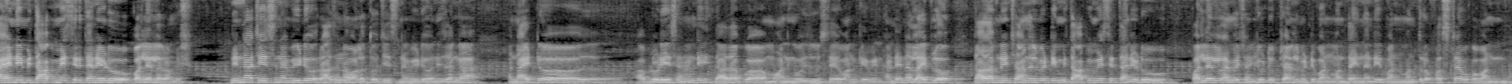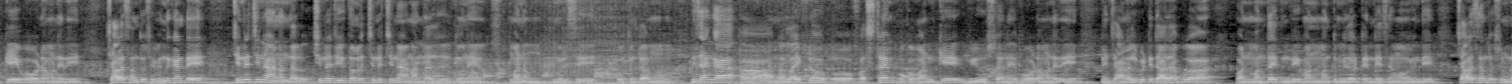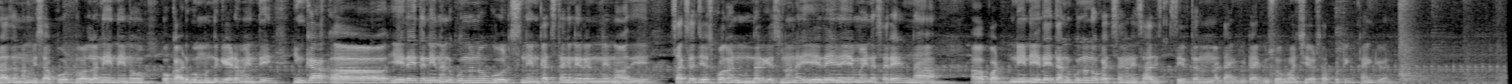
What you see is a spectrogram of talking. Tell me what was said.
అండి మీ తాపి మేస్త్రి తనేడు పల్లెల రమేష్. నిన్న చేసిన వీడియో రాజన్న వాళ్ళతో చేసిన వీడియో. నిజంగా నైట్ అప్లోడ్ చేశానండి. దాదాపుగా మార్నింగ్ పోయి చూస్తే వన్ కే పోయింది. అంటే నా లైఫ్లో దాదాపు నేను ఛానల్ పెట్టి మీ తాపి మేస్త్రి తనేడు పల్లెల రమేష్ అని యూట్యూబ్ ఛానల్ పెట్టి వన్ మంత్ అయిందండి. వన్ మంత్లో ఫస్ట్ టైం ఒక వన్ కే పోవడం అనేది చాలా సంతోషం. ఎందుకంటే చిన్న చిన్న ఆనందాలు చిన్న జీవితంలో చిన్న చిన్న ఆనందాలతోనే మనం మురిసి పోతుంటాము. నిజంగా నా లైఫ్లో ఫస్ట్ టైం ఒక వన్ కే వ్యూస్ అనేది పోవడం అనేది నేను ఛానల్ పెట్టి దాదాపుగా వన్ మంత్ అవుతుంది వన్ మంత్ మీద టెన్ డేస్ ఏమో అయింది. చాలా సంతోషం రాజన్న మీ సపోర్ట్ వల్లనే నేను ఒక అడుగు ముందుకు వేయడం అయింది. ఇంకా ఏదైతే నేను అనుకున్నానో గోల్స్ నేను ఖచ్చితంగా నేను నేను అది సక్సెస్ చేసుకోవాలని ముందడిగేస్తున్నాను. ఏదైనా ఏమైనా సరే నా పట్ నేను ఏదైతే అనుకున్నానో ఖచ్చితంగా నేను సాధించి తీరుతానన్న. Thank you thank you so much your supporting. Thank you అండి.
